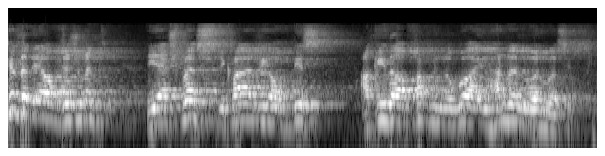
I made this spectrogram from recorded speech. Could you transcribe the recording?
till the day of judgment, he expressed the clarity of this Aqidah of Khatm al-Nubuwah in 101 verses.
